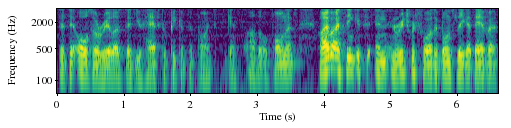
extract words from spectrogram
that they also realize that you have to pick up the points against other opponents. However, I think it's an enrichment for the Bundesliga. They have a,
